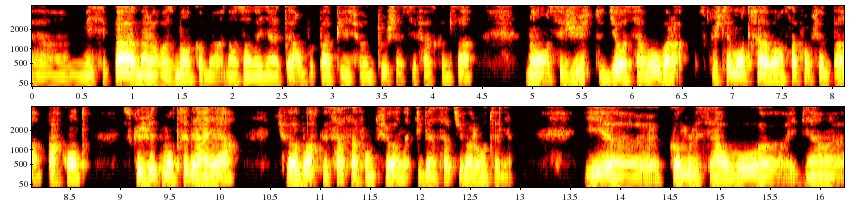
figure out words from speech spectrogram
Euh, mais c'est pas malheureusement comme dans un ordinateur, on peut pas appuyer sur une touche, ça s'efface comme ça. Non, c'est juste dire au cerveau, voilà, ce que je t'ai montré avant, ça fonctionne pas. Par contre, ce que je vais te montrer derrière, tu vas voir que ça, ça fonctionne, et bien ça, tu vas le retenir. Et euh, comme le cerveau, euh, eh bien, euh,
